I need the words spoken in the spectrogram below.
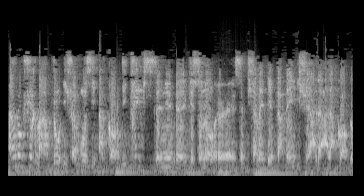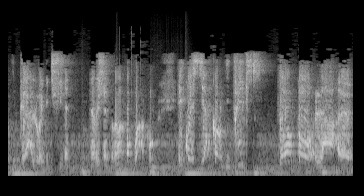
hanno firmato i famosi accordi TRIPS, eh, che sono eh, semplicemente un appendice all'accordo che crea l'OMC nel 1994. E questi accordi TRIPS, dopo la eh,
